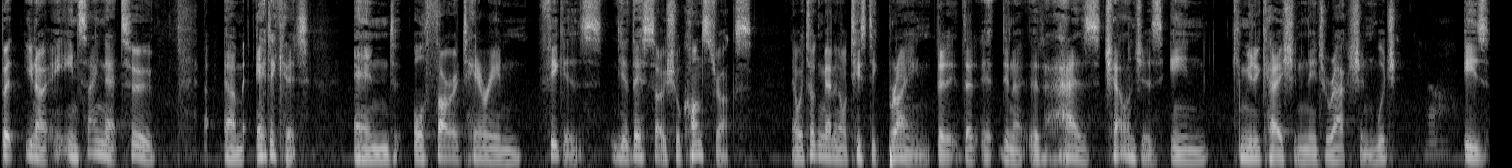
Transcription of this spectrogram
but you know, in saying that too, um, etiquette and authoritarian figures, yeah, they're social constructs. Now we're talking about an autistic brain that it, that it, you know it has challenges in communication and interaction, which is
